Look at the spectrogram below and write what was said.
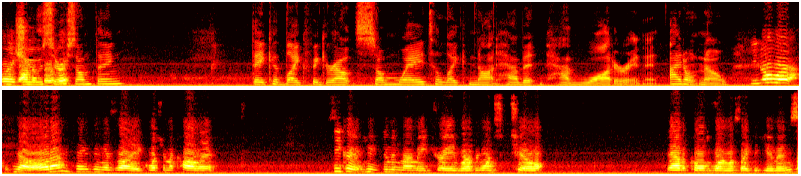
Like juice or something, they could like figure out some way to like not have it have water in it. I don't know. You know what? No, what I'm thinking is like what you call it. Secret human mermaid trade where everyone's chill. They have a cold one with like the humans.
